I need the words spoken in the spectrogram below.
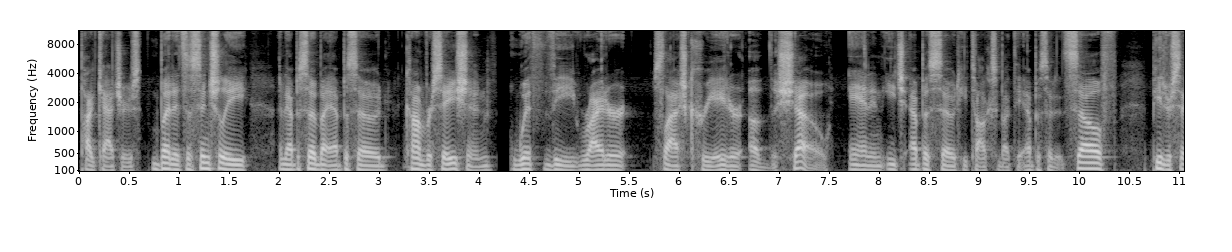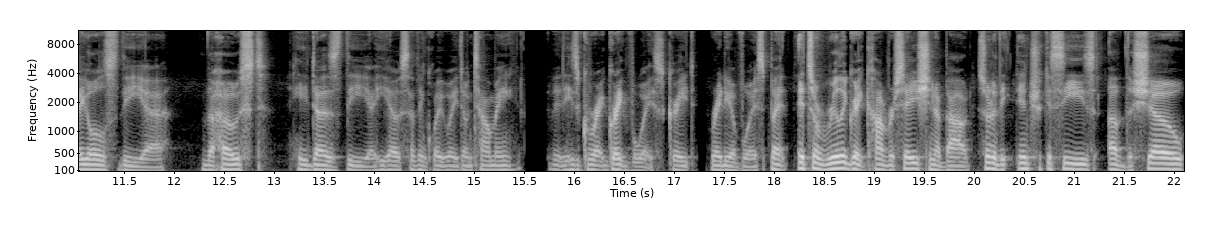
podcatchers, but it's essentially an episode by episode conversation with the writer slash creator of the show. And in each episode, he talks about the episode itself. Peter Sagal's the uh, the host. He does the uh, he hosts I think Wait Wait Don't Tell Me. He's great great voice, great radio voice. But it's a really great conversation about sort of the intricacies of the show,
